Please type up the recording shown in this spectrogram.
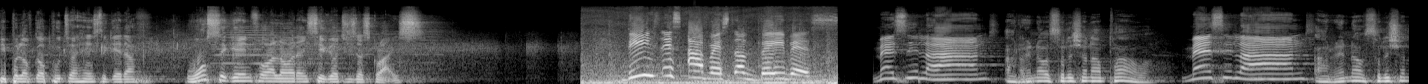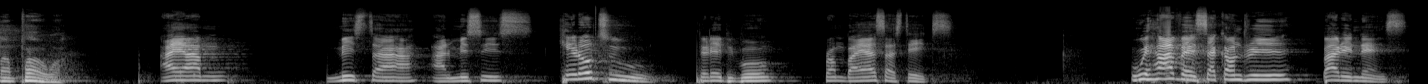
People of God, put your hands together once again for our Lord and Savior Jesus Christ. This is harvest of babies. Mercy land, Arena of solution and power. mercy land. Arena of solution and power. I am Mr. and Mrs. Kerotu Perebibo from Bayelsa State. We have a secondary barrenness.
